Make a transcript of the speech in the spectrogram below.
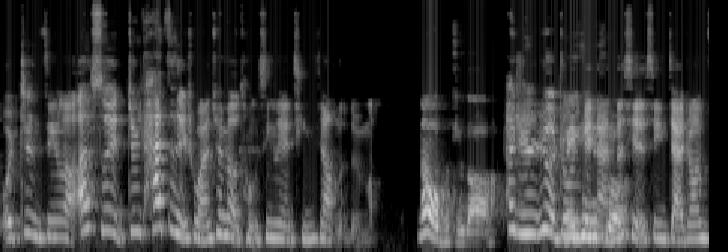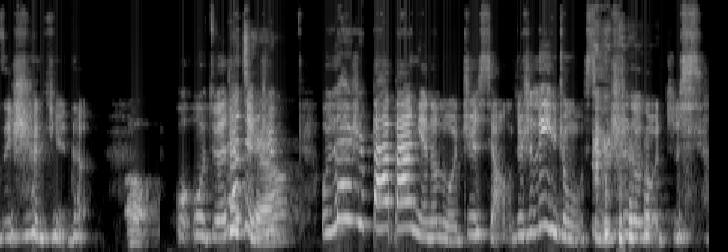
我震惊了啊！所以就是他自己是完全没有同性恋倾向的，对吗？那我不知道。他只是热衷于给男的写信，假装自己是个女的。哦。我我觉得他简直是，我觉得他是八八年的罗志祥，就是另一种形式的罗志祥。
